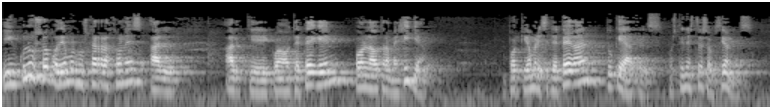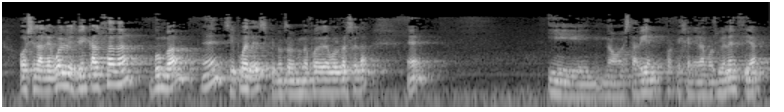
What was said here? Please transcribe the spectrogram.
Incluso podríamos buscar razones al, al que cuando te peguen pon la otra mejilla. Porque, hombre, si te pegan, ¿tú qué haces? Pues tienes tres opciones. O se la devuelves bien calzada, bumba, ¿eh? si puedes, que no todo el mundo puede devolvérsela, ¿eh? y no está bien porque generamos violencia.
